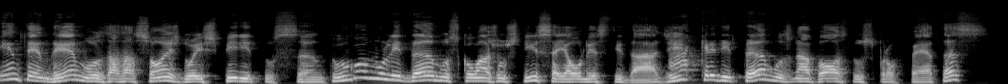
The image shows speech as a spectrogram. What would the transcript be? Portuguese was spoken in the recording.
Entendemos as ações do Espírito Santo? Como lidamos com a justiça e a honestidade? Acreditamos na voz dos profetas?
